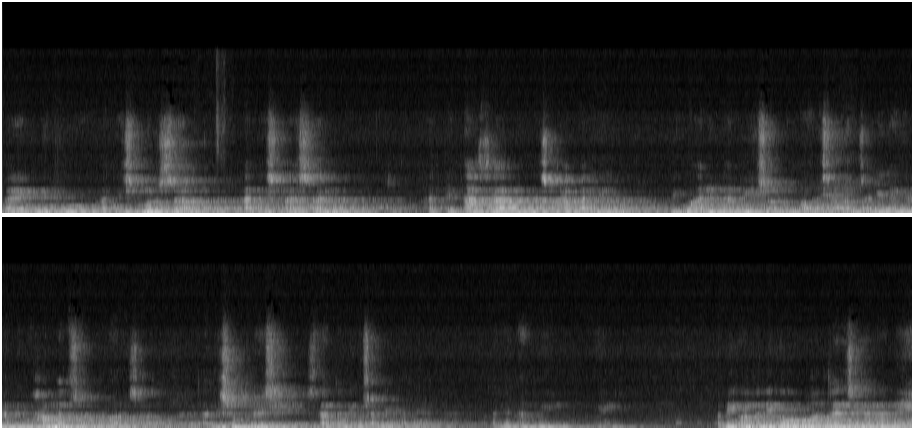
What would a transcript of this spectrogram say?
baik niku hadis mursal, hadis hasan, hadis asal sahabat niku niku anin Nabi sallallahu alaihi wasallam saking Nabi Muhammad sallallahu alaihi wasallam. Tadi sumber sih, stanten niku saking kanjeng Nabi. Tapi ngoten niku wonten seharane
